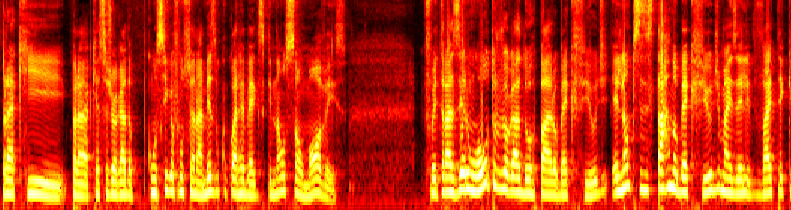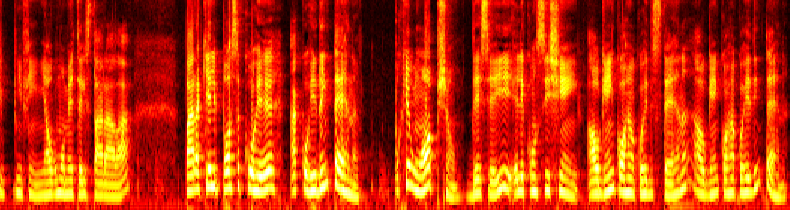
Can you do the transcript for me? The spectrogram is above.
para que, pra que essa jogada consiga funcionar mesmo com quarterbacks que não são móveis foi trazer um outro jogador para o backfield. Ele não precisa estar no backfield, mas ele vai ter que, enfim, em algum momento ele estará lá, para que ele possa correr a corrida interna. Porque um option desse aí, ele consiste em alguém corre uma corrida externa, alguém corre uma corrida interna.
